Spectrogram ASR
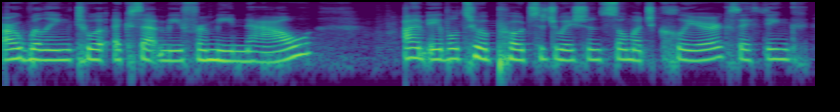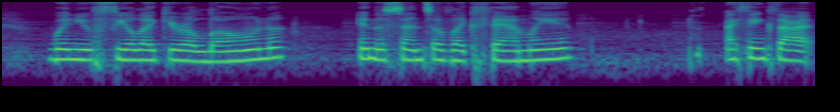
are willing to accept me for me now, I'm able to approach situations so much clearer because I think when you feel like you're alone in the sense of like family, I think that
